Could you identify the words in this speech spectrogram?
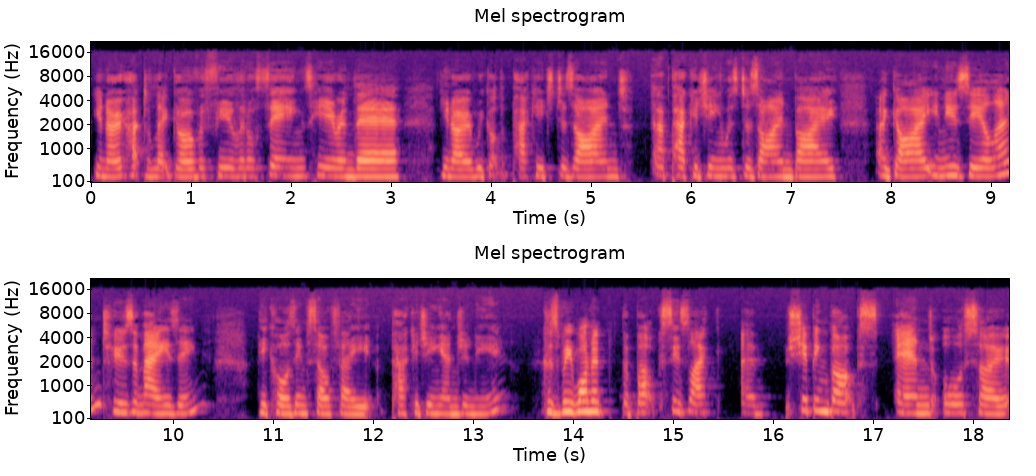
you know, had to let go of a few little things here and there. You know, we got the package designed. Our packaging was designed by a guy in New Zealand who's amazing. He calls himself a packaging engineer because we wanted the box is like a shipping box and also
